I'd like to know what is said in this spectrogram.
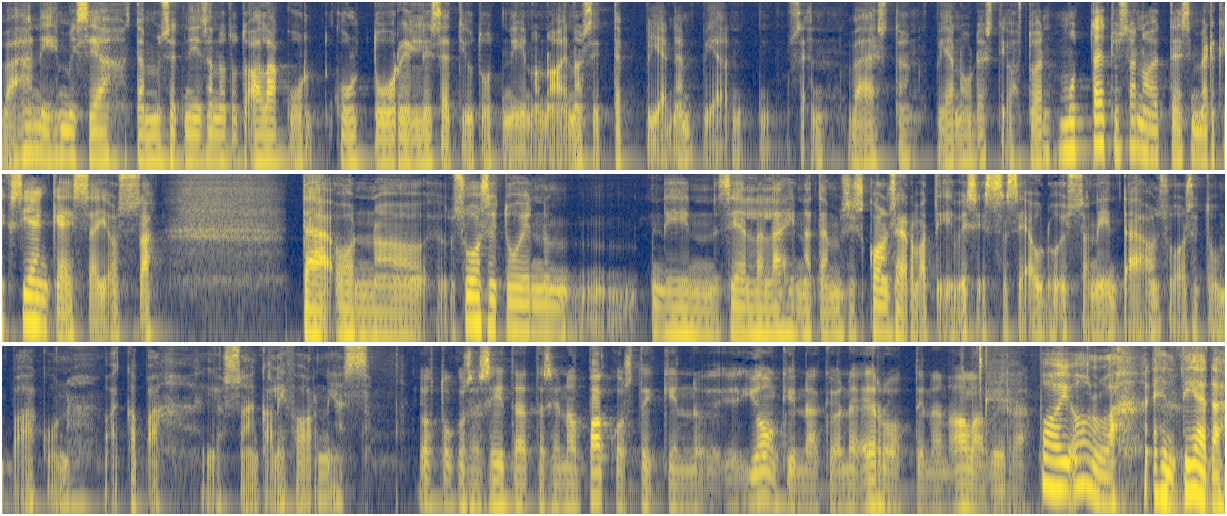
vähän ihmisiä, tämmöiset niin sanotut alakulttuurilliset jutut, niin on aina sitten pienempiä sen väestön pienuudesta johtuen. Mutta täytyy sanoa, että esimerkiksi Jenkeissä, jossa tämä on suosituin, niin siellä lähinnä tämmöisissä konservatiivisissa seuduissa, niin tämä on suositumpaa kuin vaikkapa jossain Kaliforniassa. Johtuuko se siitä, että siinä on pakostikin jonkinnäköinen eroottinen alavire? Voi olla, en tiedä.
